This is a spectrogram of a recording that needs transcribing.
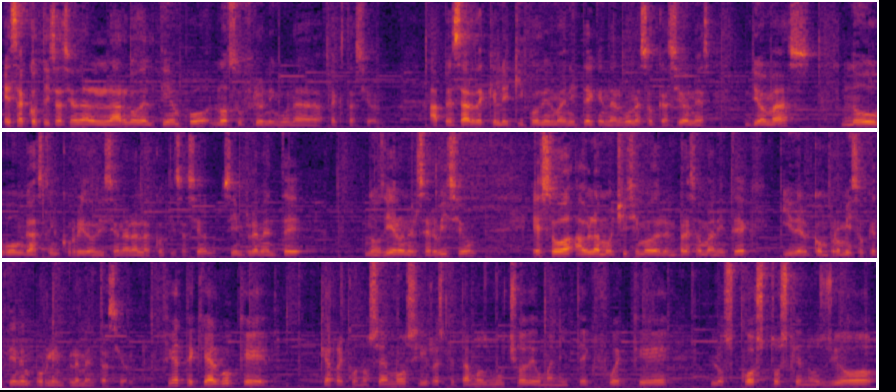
Esa cotización a lo largo del tiempo no sufrió ninguna afectación. A pesar de que el equipo de Humanitech en algunas ocasiones dio más, no hubo un gasto incurrido adicional a la cotización, simplemente nos dieron el servicio. Eso habla muchísimo de la empresa Humanitech y del compromiso que tienen por la implementación. Fíjate que algo que, que reconocemos y respetamos mucho de Humanitech fue que los costos que nos dio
